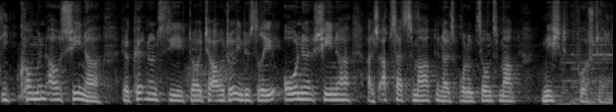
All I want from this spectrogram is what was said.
die kommen aus China. Wir könnten uns die deutsche Autoindustrie ohne China als Absatzmarkt und als Produktionsmarkt nicht vorstellen.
